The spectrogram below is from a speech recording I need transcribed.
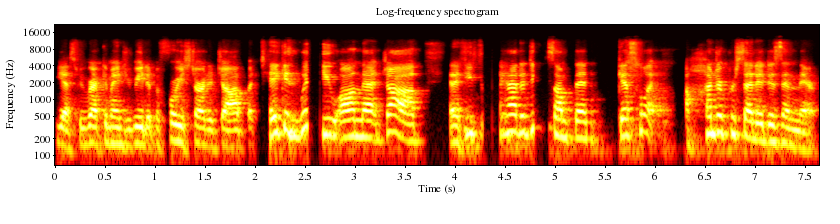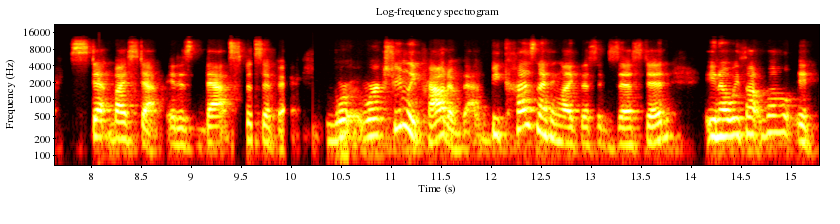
yes, we recommend you read it before you start a job, but take it with you on that job and if you forget how to do something, guess what? 100% it is in there, step by step. It is that specific. We're, we're extremely proud of that because nothing like this existed. You know, we thought, well, it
